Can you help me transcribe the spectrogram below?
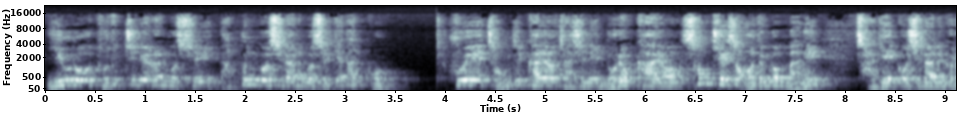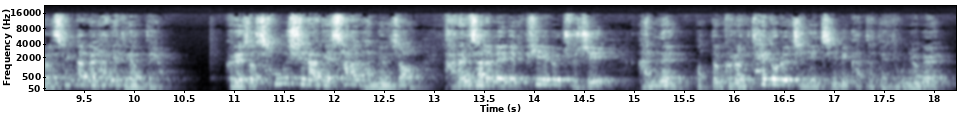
이후로 도둑질이라는 것이 나쁜 것이라는 것을 깨닫고 후에 정직하여 자신이 노력하여 성취해서 얻은 것만이 자기의 것이라는 그런 생각을 하게 되었대요. 그래서 성실하게 살아가면서 다른 사람에게 피해를 주지 않는 어떤 그런 태도를 지닌 지미 카터 대통령은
